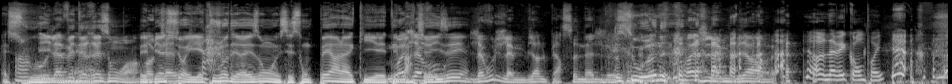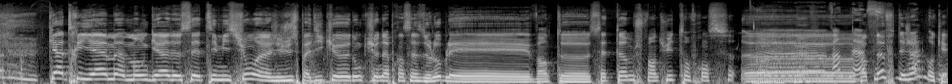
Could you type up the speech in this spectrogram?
Elle s'ouvre, Et il avait des raisons. Hein, Mais bien ok sûr, il y a toujours des raisons. C'est son père là qui a été Moi, j'avoue- martyrisé. J'avoue, je l'aime bien le personnage de Suwon. Moi, je l'aime bien. ouais. on avait compris Quatrième manga de cette émission. euh, J'ai juste pas dit que donc Fiona Princesse de l'Aube, les 27 tomes, 28 en France. Euh, 29. déjà Ouais. Ok.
